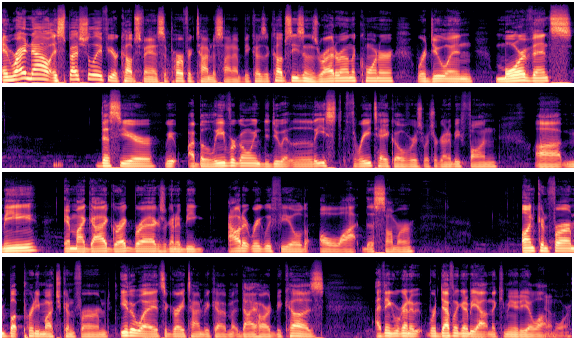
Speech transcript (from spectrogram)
And right now, especially if you're a Cubs fan, it's the perfect time to sign up because the Cubs season is right around the corner. We're doing more events this year. We, I believe we're going to do at least three takeovers, which are going to be fun. Uh, me and my guy Greg Braggs are going to be out at Wrigley Field a lot this summer. Unconfirmed, but pretty much confirmed. Either way, it's a great time to become a diehard because I think we're gonna we're definitely gonna be out in the community a lot more.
